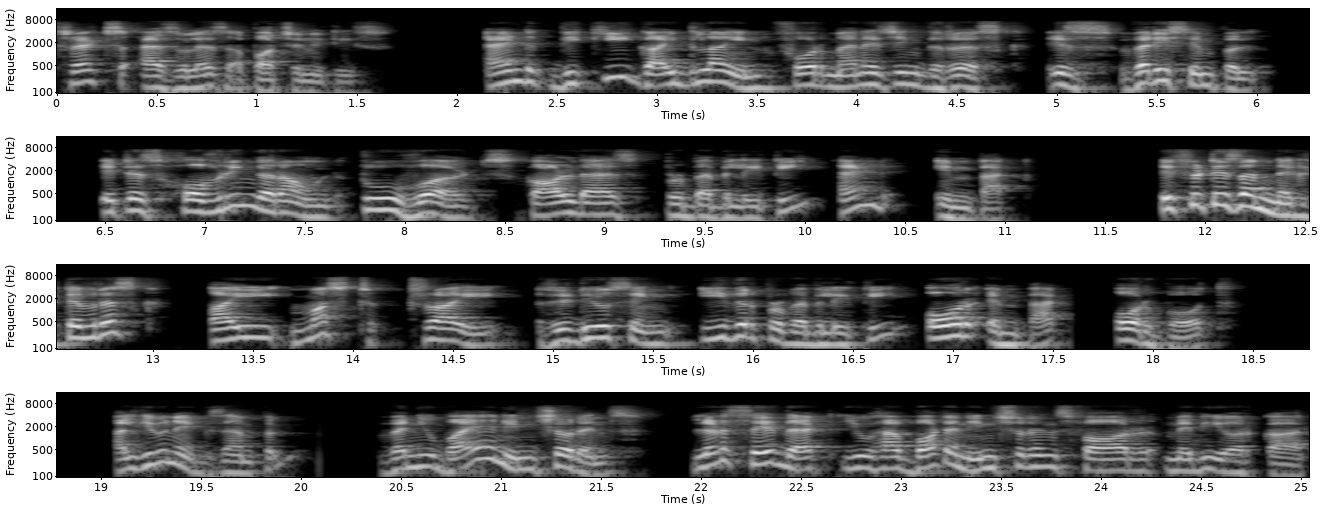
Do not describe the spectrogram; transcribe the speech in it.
threats as well as opportunities. And the key guideline for managing the risk is very simple. It is hovering around two words called as probability and impact. If it is a negative risk, I must try reducing either probability or impact or both. I'll give an example. When you buy an insurance, let us say that you have bought an insurance for maybe your car.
